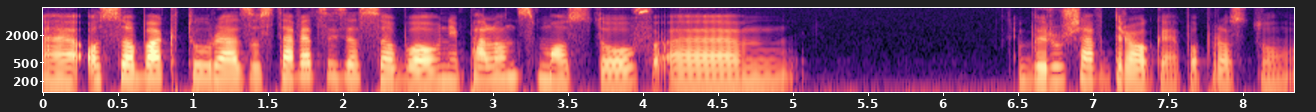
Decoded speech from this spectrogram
E, Osoba, która zostawia coś za sobą, nie paląc mostów, wyrusza w drogę po prostu.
